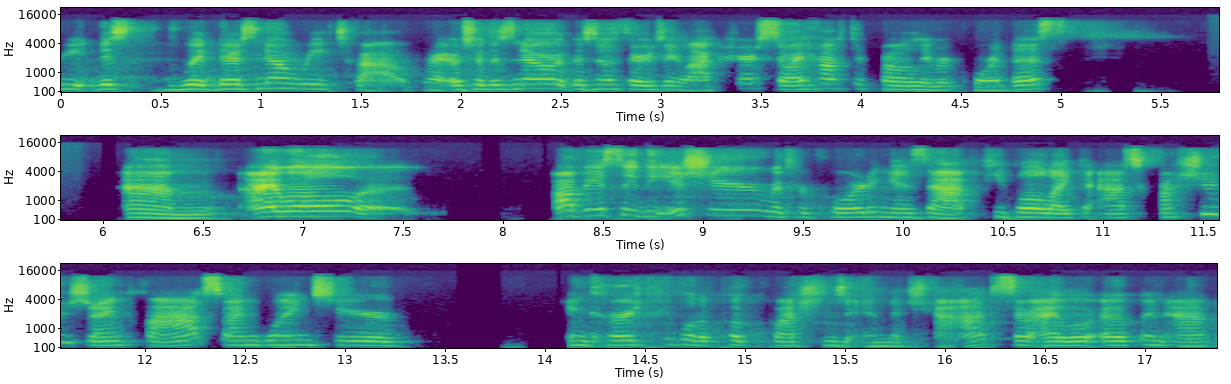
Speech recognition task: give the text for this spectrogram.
this there's no week 12, right? So there's no there's no Thursday lecture, so I have to probably record this. Um, I will. Obviously, the issue with recording is that people like to ask questions during class. So I'm going to encourage people to put questions in the chat. So I will open up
